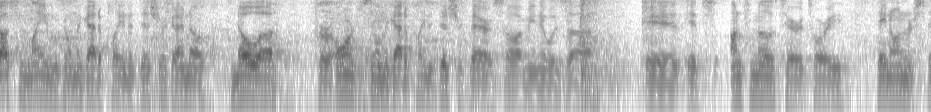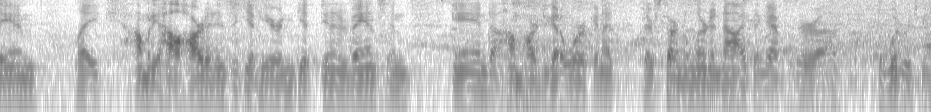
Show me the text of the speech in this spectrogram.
Justin Layne was the only guy to play in the district. I know Noah for Orange was the only guy to play in the district there. So I mean, it was uh, it, it's unfamiliar territory. They don't understand like how many how hard it is to get here and get in advance and and uh, how hard you got to work. And I, they're starting to learn it now. I think after their uh, the Woodridge game.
